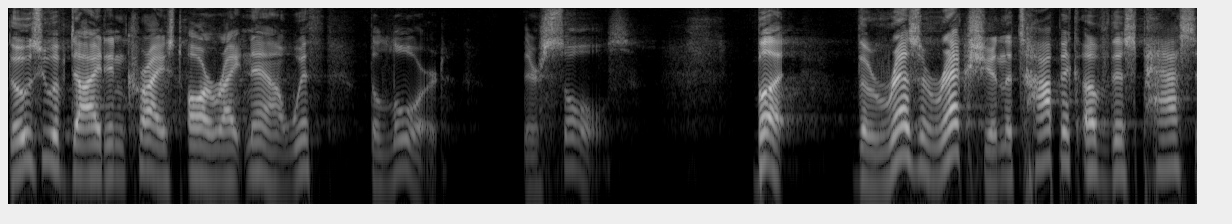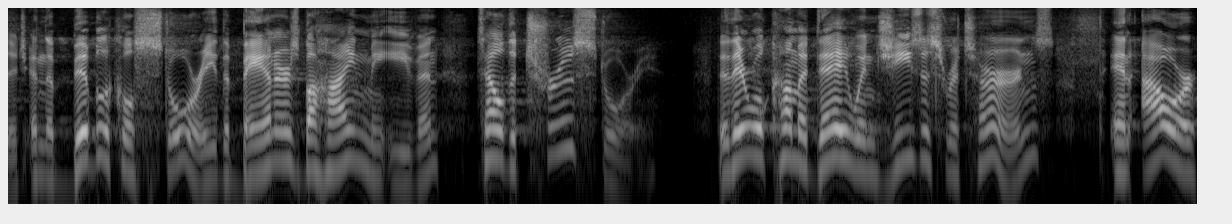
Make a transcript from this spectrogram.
those who have died in Christ are right now with the Lord, their souls. But the resurrection, the topic of this passage, and the biblical story, the banners behind me even, tell the true story that there will come a day when Jesus returns and our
